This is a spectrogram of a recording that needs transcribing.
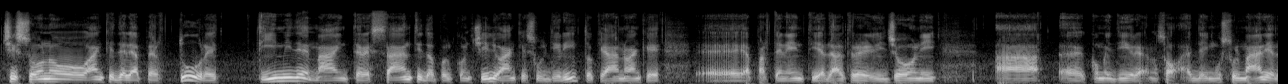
Ci sono anche delle aperture timide ma interessanti dopo il concilio anche sul diritto che hanno anche eh, appartenenti ad altre religioni a, eh, dire, so, a, dei musulmani ad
